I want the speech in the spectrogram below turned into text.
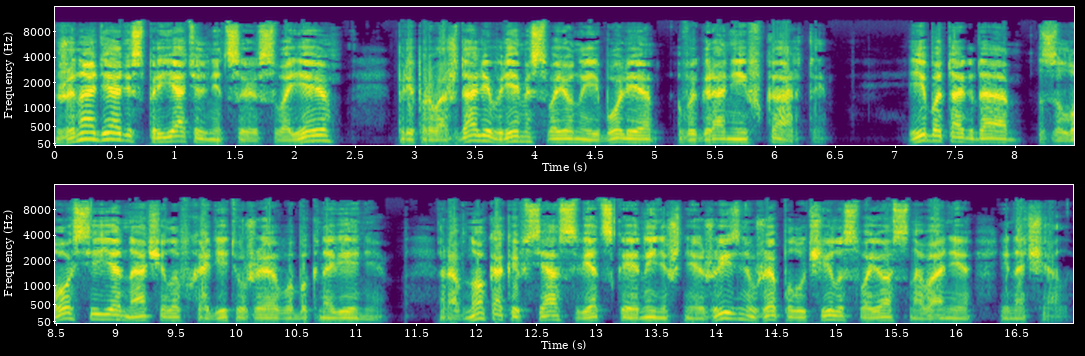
Жена дяди с приятельницей своею препровождали время свое наиболее в игрании в карты, ибо тогда зло сие начало входить уже в обыкновение, равно как и вся светская нынешняя жизнь уже получила свое основание и начало.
